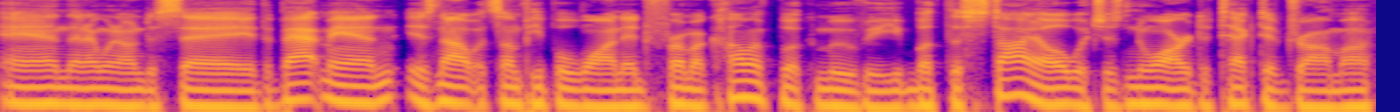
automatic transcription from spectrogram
And then I went on to say The Batman is not what some people wanted from a comic book movie, but the style, which is noir detective drama,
